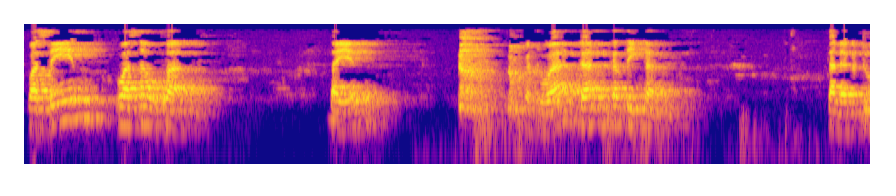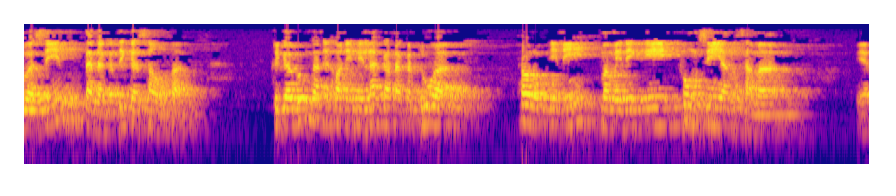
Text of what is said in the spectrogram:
wasin wasaufa baik. Kedua dan ketiga. Tanda kedua sin tanda ketiga saufa digabungkan ikhwanillah karena kedua huruf ini memiliki fungsi yang sama. Ya.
